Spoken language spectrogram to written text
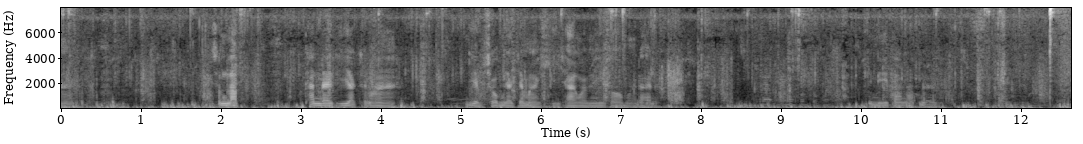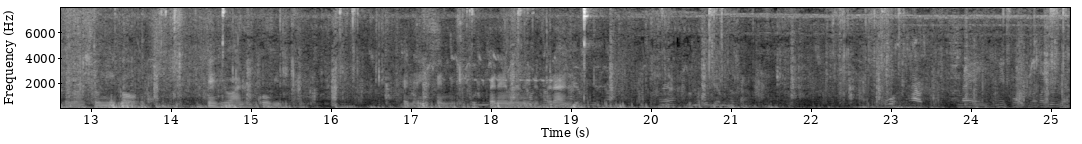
มาสำหรับท่านใดที่อยากจะมาเยี่ยมชมอยากจะมาขี่ช้างแบบนี้ก็มาได้นะยิน ดีต้อนรับนะครับแต่ว่าช่วงนี้ก็อย่างที่ว่านะครับโควิดไปไหนเป็นไปไหนมาไหนไม่ค่อยได้นะถ้าไม่มีฟูดมันก็ยุ่งเลย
